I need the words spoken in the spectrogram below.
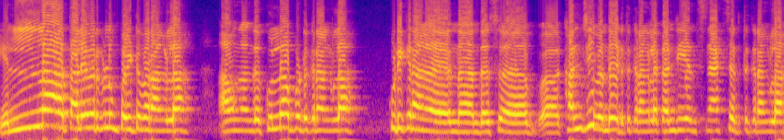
எல்லா தலைவர்களும் போயிட்டு வராங்களா? அவங்க அங்க குல்லா போட்டுக்கிறாங்களா? குடிக்கிறாங்க இந்த அந்த கஞ்சி வந்து எடுத்துக்கிறாங்களா? கஞ்சி அண்ட் ஸ்நாக்ஸ் எடுத்துக்கிறாங்களா?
